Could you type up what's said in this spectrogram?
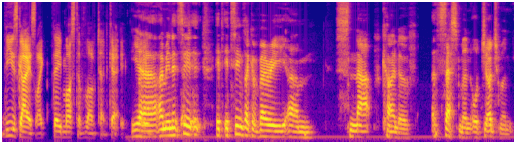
these guys like they must have loved Ted K. Yeah, I mean, I mean it, it, it it seems like a very um, snap kind of assessment or judgment.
